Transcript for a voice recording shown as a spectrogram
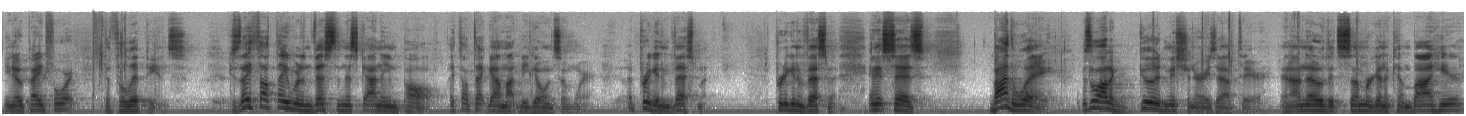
You know paid for it? The Philippians. Because they thought they would invest in this guy named Paul. They thought that guy might be going somewhere. A pretty good investment. Pretty good investment. And it says, by the way, there's a lot of good missionaries out there. And I know that some are going to come by here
